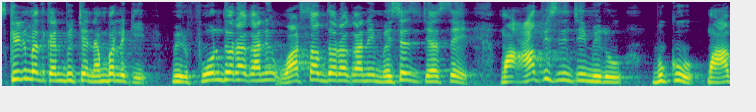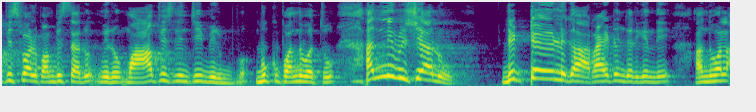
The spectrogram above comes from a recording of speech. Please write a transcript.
స్క్రీన్ మీద కనిపించే నెంబర్లకి మీరు ఫోన్ ద్వారా కానీ వాట్సాప్ ద్వారా కానీ మెసేజ్ చేస్తే మా ఆఫీస్ నుంచి మీరు బుక్ మా ఆఫీస్ వాళ్ళు పంపిస్తారు. మీరు మా ఆఫీస్ నుంచి మీరు బుక్ పొందవచ్చు. అన్ని విషయాలు డీటెయిల్డ్గా రాయటం జరిగింది. అందువల్ల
